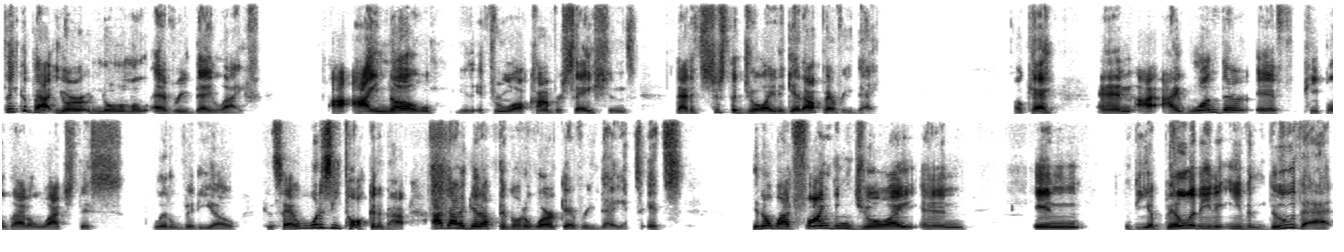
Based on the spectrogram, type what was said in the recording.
think about your normal everyday life. I, I know through our conversations that it's just a joy to get up every day. Okay. And I, I wonder if people that'll watch this little video can say, what is he talking about? I got to get up to go to work every day. It's, it's, you know what, finding joy and in the ability to even do that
